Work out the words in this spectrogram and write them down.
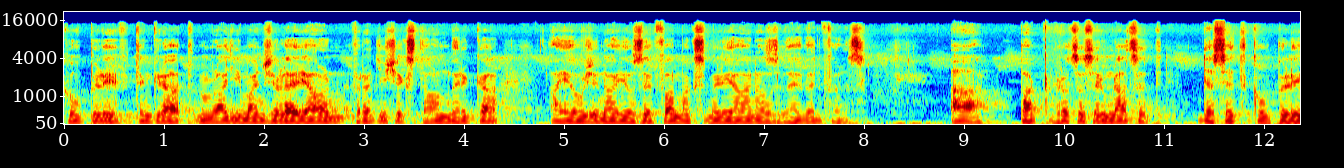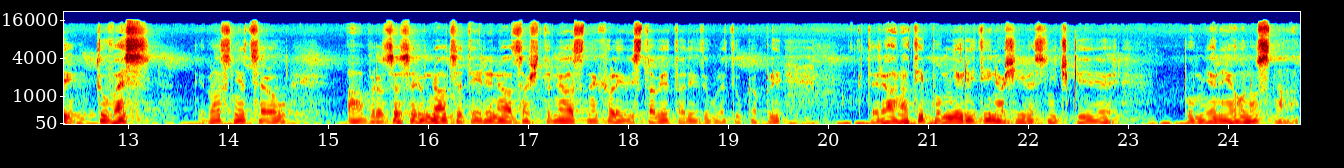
koupili tenkrát mladí manželé Jan František Stalmberka a jeho žena Josefa Maximiliána z Levenfels. A pak v roce 1710 koupili tu ves vlastně celou a v roce 1711 a 14 nechali vystavět tady tuhle tu kapli, která na ty poměry té naší vesničky je poměrně honosná.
